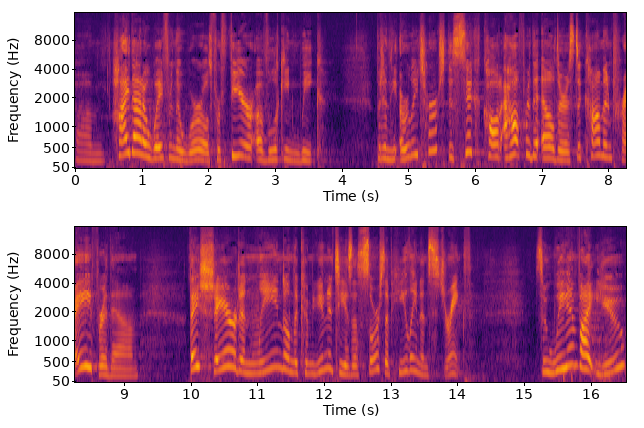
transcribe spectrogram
um, hide that away from the world for fear of looking weak. But in the early church, the sick called out for the elders to come and pray for them. They shared and leaned on the community as a source of healing and strength. So we invite you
